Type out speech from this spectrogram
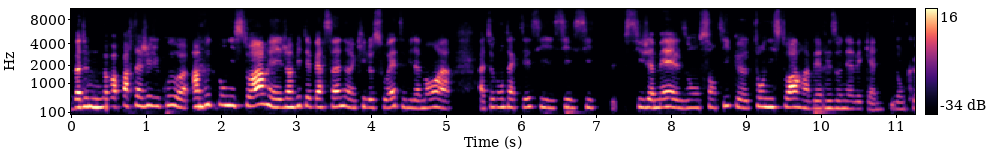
bah, de m'avoir partagé du coup un bout de ton histoire. Et j'invite les personnes qui le souhaitent, évidemment, à, te contacter si, si, si, si, jamais elles ont senti que ton histoire avait résonné avec elles. Donc,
